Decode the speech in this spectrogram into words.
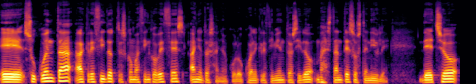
Eh, su cuenta ha crecido 3,5 veces año tras año, con lo cual el crecimiento ha sido bastante sostenible. De hecho,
